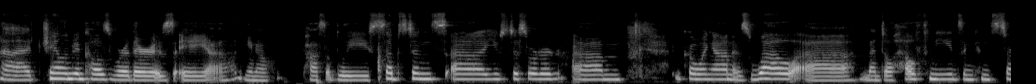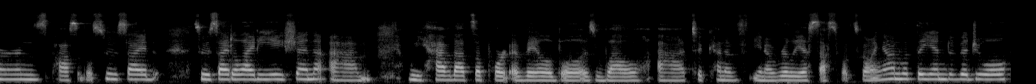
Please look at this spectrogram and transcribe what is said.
uh, challenging calls where there is a, uh, you know, possibly substance uh, use disorder um, going on as well, uh, mental health needs and concerns, possible suicide, suicidal ideation. Um, we have that support available as well uh, to kind of, you know, really assess what's going on with the individual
